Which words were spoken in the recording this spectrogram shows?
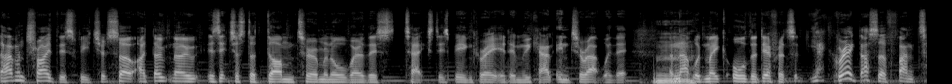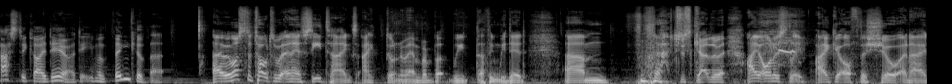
I haven't tried this feature, so I don't know. Is it just a dumb terminal where this text is being created and we can't interact with it? Mm. And that would make all the difference. Yeah, Greg, that's a fantastic idea. I didn't even think of that. Uh, we must have talked about NFC tags. I don't remember, but we I think we did. Um, I just can't remember. I honestly, I get off the show and I,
